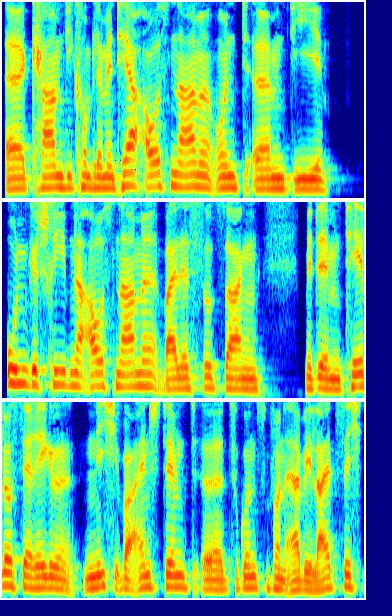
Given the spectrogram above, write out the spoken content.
äh, kam die Komplementärausnahme und ähm, die ungeschriebene Ausnahme, weil es sozusagen mit dem Telos der Regel nicht übereinstimmt, äh, zugunsten von RB Leipzig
